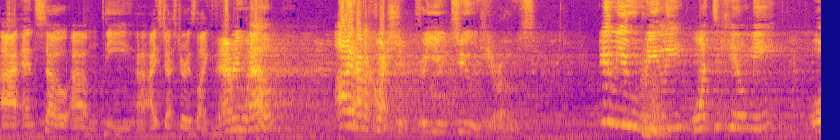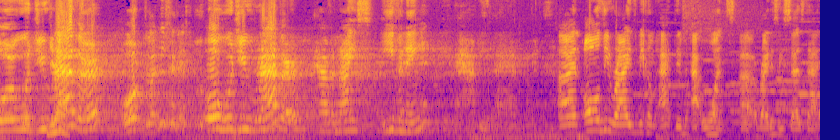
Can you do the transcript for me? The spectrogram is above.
Uh, and so um, the uh, ice gesture is like very well. I have a question for you two heroes. Do you really want to kill me? Or would you Yeah. rather or let me finish. Or would you rather have a nice evening and all the rides become active at once. Right as he says that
